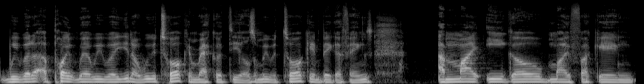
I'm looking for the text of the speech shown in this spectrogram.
we were at a point where we were, you know, we were talking record deals and we were talking bigger things. And my ego, my fucking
